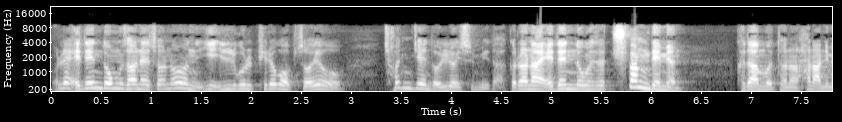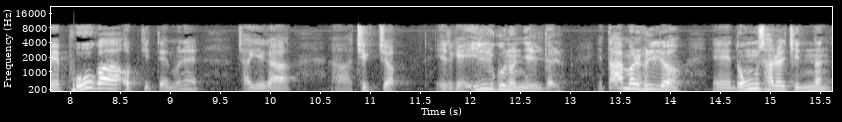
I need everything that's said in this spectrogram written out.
원래 에덴 동산에서는 이 일굴 필요가 없어요. 천재 놀려 있습니다. 그러나 에덴 동산에서 추방되면 그 다음부터는 하나님의 보호가 없기 때문에 자기가 아, 직접 이렇게 일구는 일들, 땀을 흘려 예, 농사를 짓는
